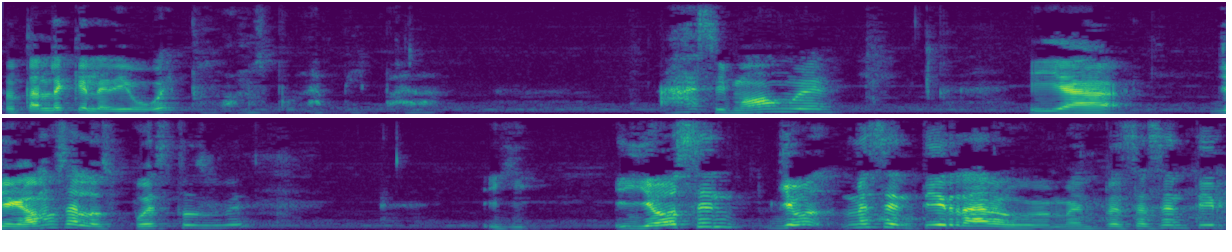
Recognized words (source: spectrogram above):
Total de que le digo, güey, pues vamos por una pipada. Ah, Simón, güey. Y ya llegamos a los puestos, güey. Y, y yo, sen- yo me sentí raro, güey. Me empecé a sentir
